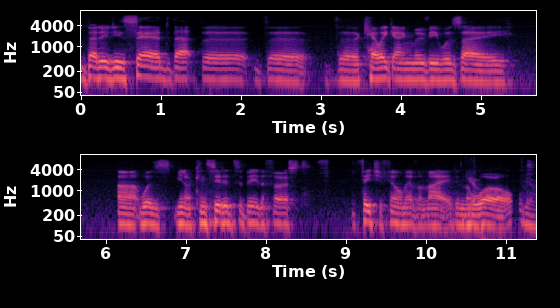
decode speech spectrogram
that it is said that the the the Kelly Gang movie was a uh, was you know considered to be the first f- feature film ever made in the Yeah. world. Yeah.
